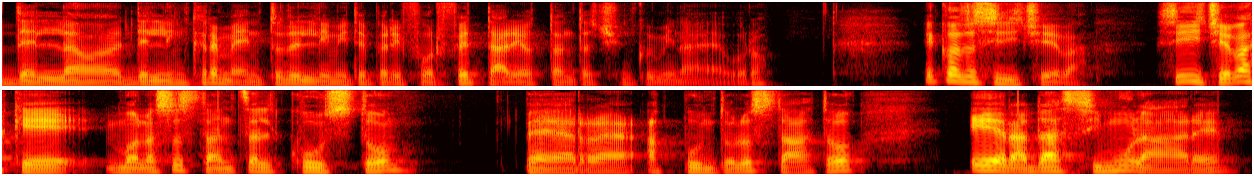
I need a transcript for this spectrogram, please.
del, dell'incremento del limite per i forfettari a 85.000 euro. E cosa si diceva? si diceva che in buona sostanza il costo per appunto lo Stato era da simulare,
